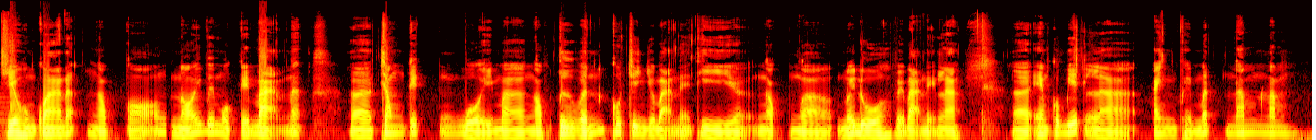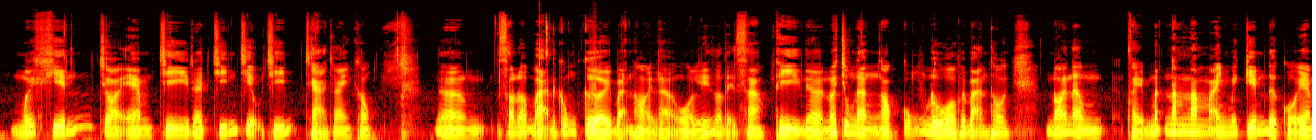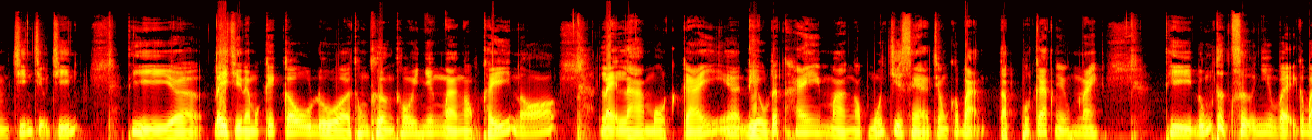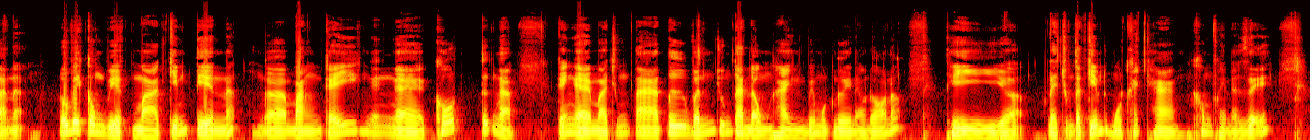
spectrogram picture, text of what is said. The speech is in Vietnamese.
chiều hôm qua đó Ngọc có nói với một cái bạn đó uh, ờ, trong cái buổi mà Ngọc tư vấn coaching cho bạn ấy thì Ngọc uh, nói đùa với bạn ấy là uh, em có biết là anh phải mất 5 năm mới khiến cho em chi ra 9 triệu 9 trả cho anh không? À, sau đó bạn cũng cười bạn hỏi là ủa lý do tại sao thì à, nói chung là ngọc cũng đùa với bạn thôi nói là phải mất 5 năm anh mới kiếm được của em 9 triệu 9 thì ờ, đây chỉ là một cái câu đùa thông thường thôi nhưng mà Ngọc thấy nó lại là một cái ờ, điều rất hay mà Ngọc muốn chia sẻ trong các bạn tập podcast ngày hôm nay. Thì đúng thực sự như vậy các bạn ạ. Đối với công việc mà kiếm tiền á, ờ, bằng cái nghề code tức là cái nghề mà chúng ta tư vấn chúng ta đồng hành với một người nào đó đó thì để chúng ta kiếm được một khách hàng không phải là dễ.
